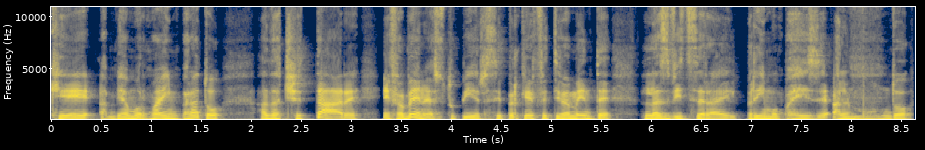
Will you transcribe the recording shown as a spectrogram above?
che abbiamo ormai imparato ad accettare. E fa bene a stupirsi perché effettivamente la Svizzera è il primo paese al mondo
